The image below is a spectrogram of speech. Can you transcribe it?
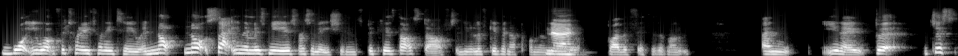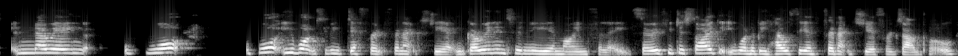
what you want for 2022 and not not setting them as new year's resolutions because that's daft and you'll have given up on them No. by, by the fifth of the month and you know but just knowing what what you want to be different for next year and going into the new year mindfully so if you decide that you want to be healthier for next year for example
